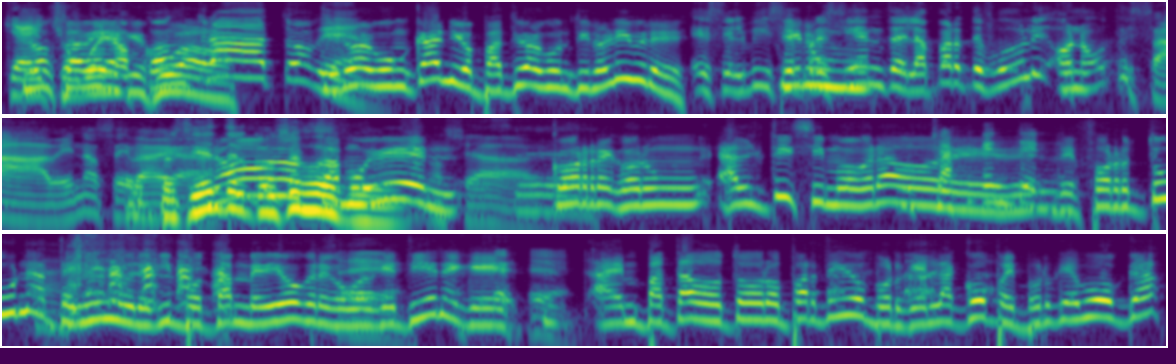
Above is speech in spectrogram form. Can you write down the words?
que ha no hecho buenos contratos. ¿Tiró algún caño? ¿Pateó algún tiro libre? ¿Es el un- vicepresidente de la parte futbolística? ¿O no? Usted sabe, no se El va a presidente del No, Consejo está de muy Fútbol. bien. O sea, Corre con un altísimo grado de, fortuna, teniendo un equipo tan mediocre como Sí. el que tiene, que ha empatado todos los partidos porque es la Copa y porque es Boca,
